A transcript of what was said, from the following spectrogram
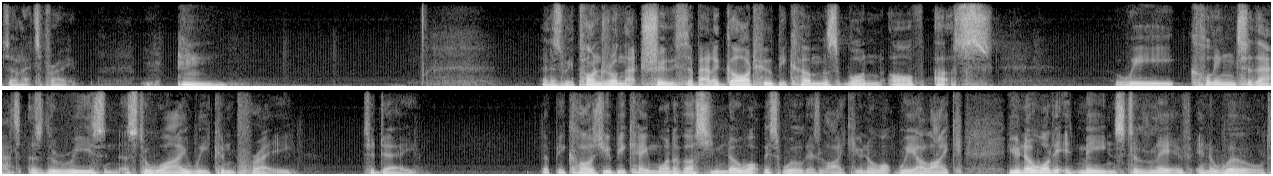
So let's pray. and as we ponder on that truth about a God who becomes one of us, we cling to that as the reason as to why we can pray today. That because you became one of us, you know what this world is like, you know what we are like, you know what it means to live in a world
